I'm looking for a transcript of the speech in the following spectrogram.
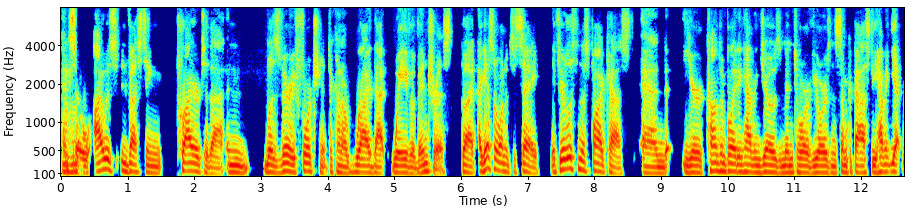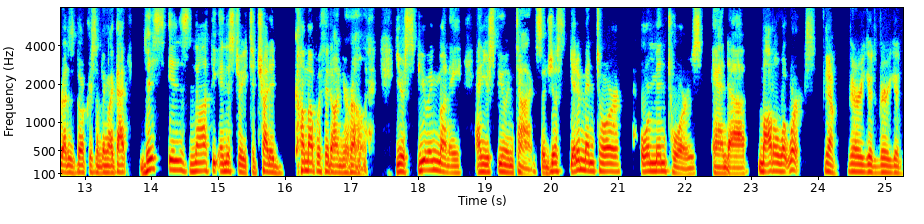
And mm-hmm. so I was investing prior to that. And was very fortunate to kind of ride that wave of interest. But I guess I wanted to say if you're listening to this podcast and you're contemplating having Joe as a mentor of yours in some capacity, haven't yet read his book or something like that, this is not the industry to try to come up with it on your own. You're spewing money and you're spewing time. So just get a mentor, or mentors and uh, model what works. Yeah, very good, very good.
